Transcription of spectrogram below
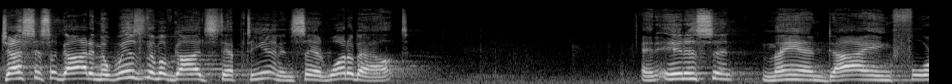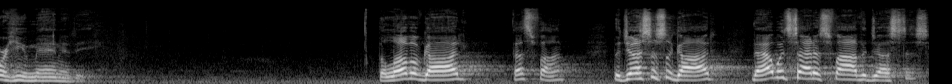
justice of God, and the wisdom of God stepped in and said, What about an innocent man dying for humanity? The love of God, that's fine. The justice of God, that would satisfy the justice.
